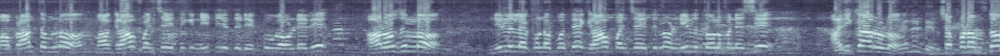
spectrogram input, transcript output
మా ప్రాంతంలో మా గ్రామ పంచాయతీకి నీటి ఎద్దడి ఎక్కువగా ఉండేది. ఆ రోజుల్లో నీళ్ళు లేకుండా పోతే గ్రామ పంచాయతీలో నీళ్ళు తోలమనేసి అధికారులు చెప్పడంతో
